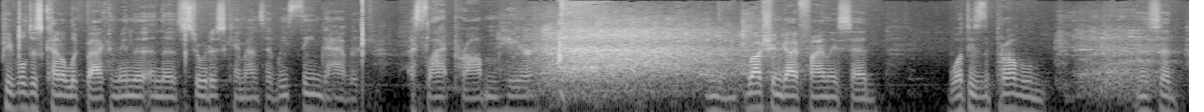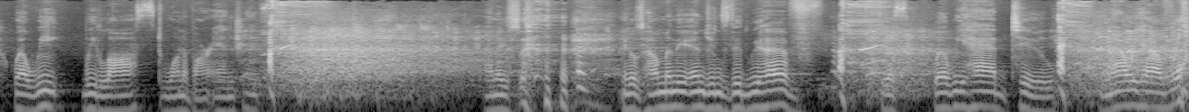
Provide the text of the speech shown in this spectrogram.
people just kind of looked back to me, and the, and the stewardess came out and said, "We seem to have a, a slight problem here." and the Russian guy finally said, what is the problem? And I said, well, we, we lost one of our engines. and he, said, he goes, how many engines did we have? He goes, well, we had two. Now we have one.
